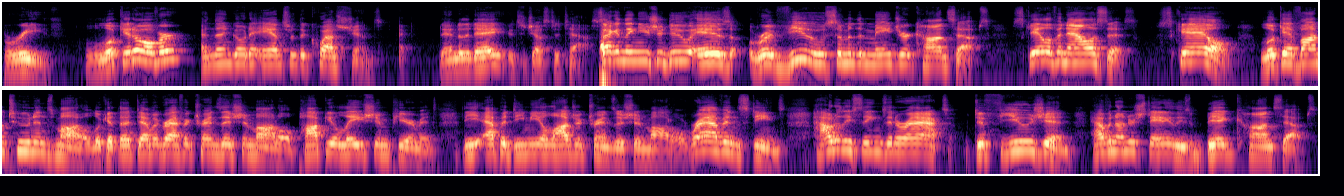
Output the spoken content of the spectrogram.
breathe. Look it over and then go to answer the questions. At the end of the day, it's just a test. Second thing you should do is review some of the major concepts. Scale of analysis, scale, Look at von Thunen's model. Look at that demographic transition model, population pyramids, the epidemiologic transition model, Ravenstein's. How do these things interact? diffusion, have an understanding of these big concepts.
